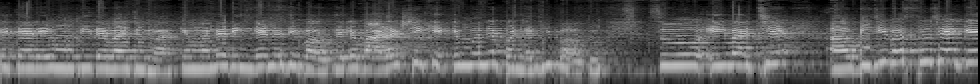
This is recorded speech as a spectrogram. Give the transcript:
ને ત્યારે એ મૂકી દેવા બાજુમાં કે મને રીંગણ નથી ભાવતું. એટલે બાળક શીખે કે મને પણ નથી ભાવતું. સો એ વાત છે. બીજી વસ્તુ છે કે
